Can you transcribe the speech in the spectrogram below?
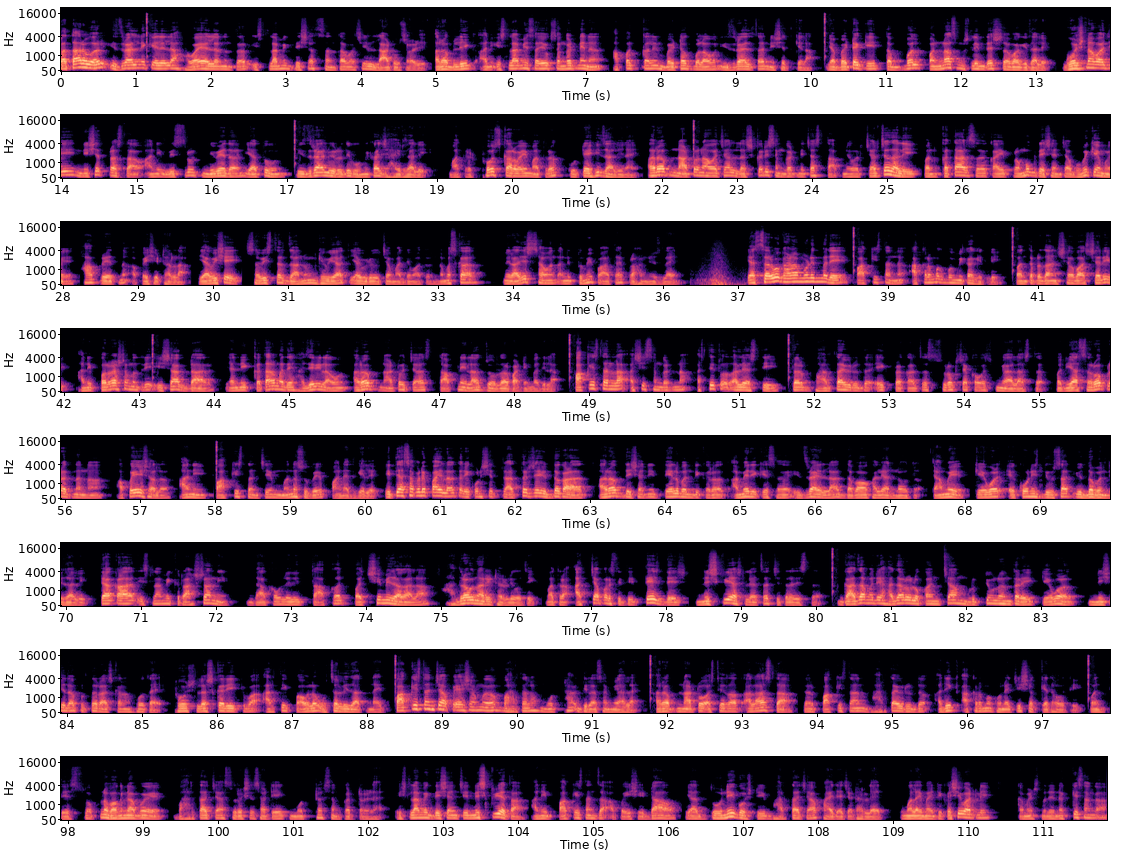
कतारवर इस्रायलने केलेल्या हवाई हल्ल्यानंतर इस्लामिक देशात संतापाची लाट उसळली. अरब लीग आणि इस्लामी सहयोग संघटनेनं आपत्कालीन बैठक बोलावून इस्रायलचा निषेध केला. या बैठकीत तब्बल पन्नास मुस्लिम देश सहभागी झाले. घोषणाबाजी निषेध प्रस्ताव आणि विस्तृत निवेदन यातून इस्रायल विरोधी भूमिका जाहीर झाली. मात्र ठोस कारवाई मात्र कुठेही झाली नाही. अरब नाटो नावाच्या लष्करी संघटनेच्या स्थापनेवर चर्चा झाली पण कतारसह काही प्रमुख देशांच्या भूमिकेमुळे हा प्रयत्न अपयशी ठरला. याविषयी सविस्तर जाणून घेऊयात या व्हिडिओच्या माध्यमातून. नमस्कार मी राजेश सावंत आणि तुम्ही पाहताय प्रहार न्यूज लाईन. या सर्व घडामोडींमध्ये पाकिस्ताननं आक्रमक भूमिका घेतली. पंतप्रधान शहबाज शरीफ आणि परराष्ट्र मंत्री इशाक डार यांनी कतारमध्ये हजेरी लावून अरब नाटोच्या स्थापनेला जोरदार पाठिंबा दिला. पाकिस्तानला अशी संघटना अस्तित्वात आली असती तर भारताविरुद्ध एक प्रकारचं सुरक्षा कवच मिळालं असतं. पण या सर्व प्रयत्नांना अपयश आलं आणि पाकिस्तानचे मनसुबे पाण्यात गेले. इतिहासाकडे पाहिलं तर एकोणीसशे त्र्याहत्तरच्या युद्धकाळात अरब देशांनी तेलबंदी करत अमेरिकेसह इस्रायलला दबावाखाली आणलं होतं. त्यामुळे केवळ एकोणीस दिवसात युद्धबंदी झाली. त्या काळात इस्लामिक राष्ट्रांनी दाखवलेली ताकद पश्चिमी जगाला हादरवणारी ठरली होती. मात्र आजच्या परिस्थितीत तेच देश निष्क्रिय असल्याचं चित्र दिसतं. गाजामध्ये हजारो लोकांच्या मृत्यूनंतरही केवळ निषेधापुरतं राजकारण होत आहे. ठोस लष्करी किंवा आर्थिक पावलं उचलली जात नाहीत. पाकिस्तानच्या अपयशामुळे भारताला मोठा दिलासा मिळालाय. अरब नाटो अस्तित्वात आला असता तर पाकिस्तान भारताविरुद्ध अधिक आक्रमक होण्याची शक्यता होती. पण ते स्वप्न भागण्यामुळे भारताच्या सुरक्षेसाठी एक मोठं संकट टळलं आहे इस्लामिक देशांची निष्क्रियता आणि पाकिस्तानचा अपयशी डाव या दोन्ही गोष्टी भारताच्या फायद्याच्या ठरल्या आहेत तुम्हाला ही माहिती कशी वाटली? कमेंट्समध्ये नक्की सांगा.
